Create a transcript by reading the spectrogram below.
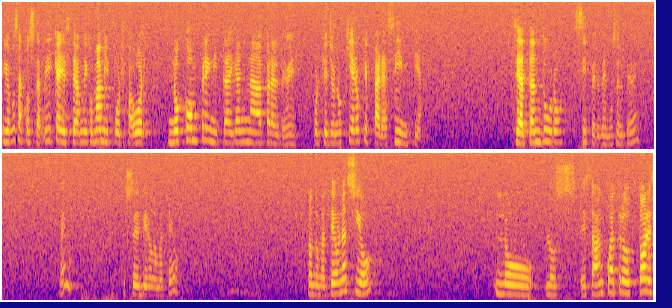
íbamos a Costa Rica y Esteban me dijo, mami, por favor, no compren ni traigan nada para el bebé, porque yo no quiero que para Cintia sea tan duro si perdemos el bebé. Bueno, ustedes vieron a Mateo. cuando Mateo nació, lo, los, estaban cuatro doctores,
